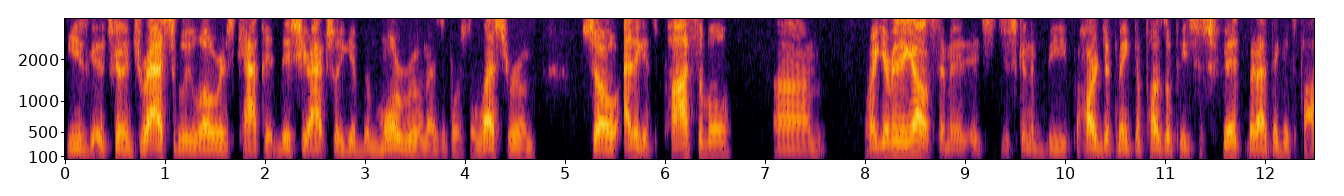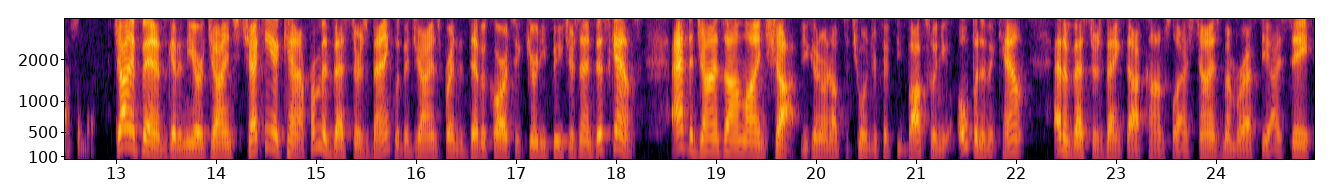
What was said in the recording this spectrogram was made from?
he's it's going to drastically lower his cap hit this year, actually give them more room as opposed to less room. So I think it's possible. Um, like everything else, I mean, it's just going to be hard to make the puzzle pieces fit, but I think it's possible. Giant fans get a New York Giants checking account from Investors Bank with the Giants branded debit card, security features, and discounts at the Giants online shop. You can earn up to 250 bucks when you open an account at investorsbank.com slash Giants member FDIC.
